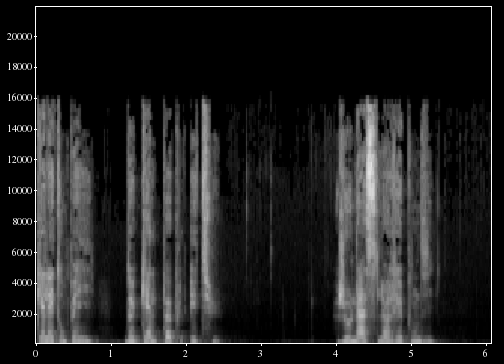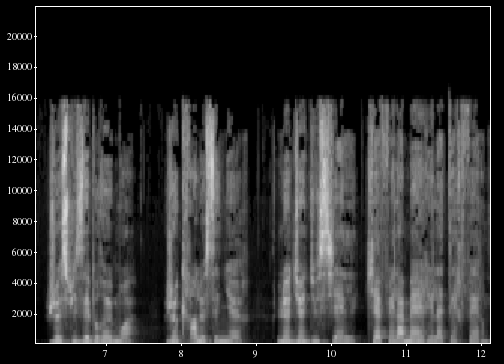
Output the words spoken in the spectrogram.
Quel est ton pays? De quel peuple es-tu? Jonas leur répondit Je suis hébreu, moi. Je crains le Seigneur, le Dieu du ciel, qui a fait la mer et la terre ferme.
